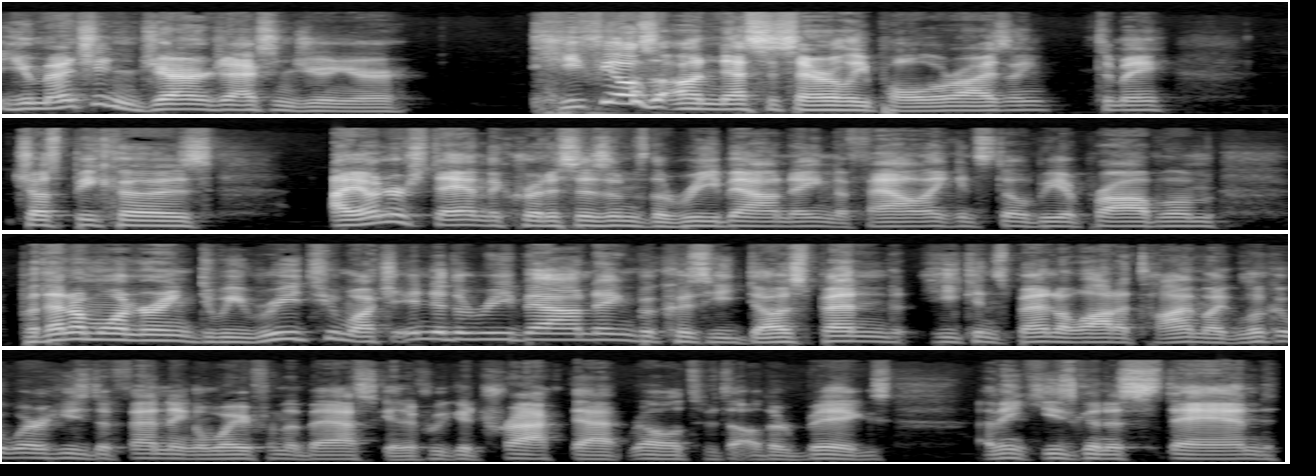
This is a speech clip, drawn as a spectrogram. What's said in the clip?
You mentioned Jaren Jackson Jr. He feels unnecessarily polarizing to me, just because I understand the criticisms, the rebounding, the fouling can still be a problem. But then I'm wondering, do we read too much into the rebounding because he does spend he can spend a lot of time. Like, look at where he's defending away from the basket. If we could track that relative to other bigs, I think he's going to stand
